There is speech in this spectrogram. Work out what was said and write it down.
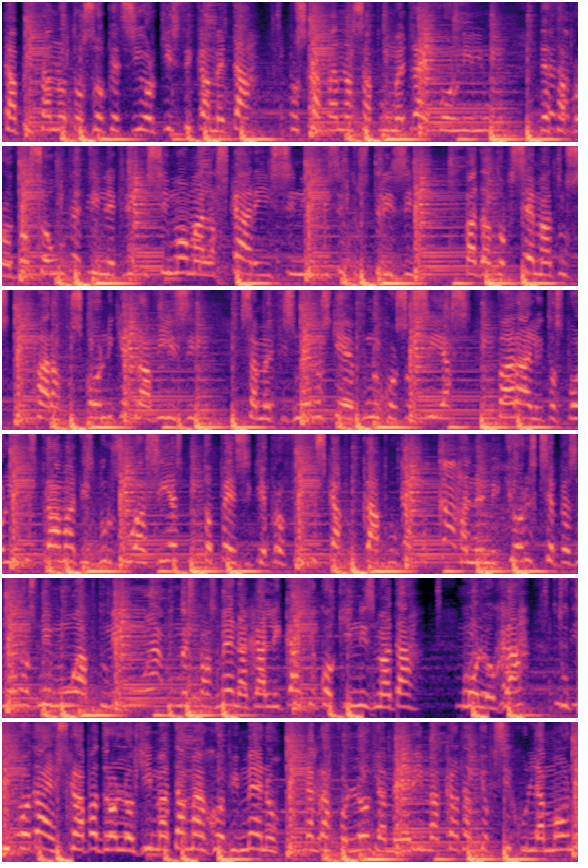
τα πιθανό το ζω και έτσι ορκίστηκα μετά. Πως κάθε ανάσα που μετράει η φωνή μου Δεν θα προδώσω ούτε την εκδίκηση μου. Άμα λασκάρει η συνείδηση τους τρίζει Πάντα το ψέμα τους. Παραφουσκώνει και τραυλίζει Σαν μεθυσμένος και ευνούχος οσίας. Παράλυτος πολίτης πράγμα της μπουρζουαζίας Που το παίζει και προφήτης κάπου κάπου. Ανέμι κι όρης ξεπεσμένος μη μου άπτου Με σπασμένα γαλλικά και κοκκινίσματα. Μολογά του τίποτα εσχρά παντρολογήματα. Μα εγώ επιμένω να γράφω λόγια με ρήμα. Κράτα πιο ψίχουλα μόνο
